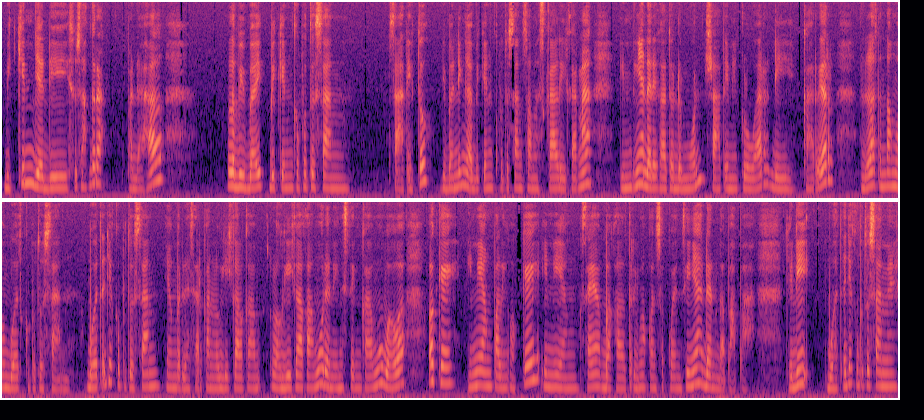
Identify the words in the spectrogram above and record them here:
bikin jadi susah gerak, padahal lebih baik bikin keputusan saat itu dibanding nggak bikin keputusan sama sekali. Karena intinya dari kartu demun saat ini keluar di karir adalah tentang membuat keputusan. Buat aja keputusan yang berdasarkan logika logika kamu dan insting kamu bahwa oke okay, ini yang paling oke okay, ini yang saya bakal terima konsekuensinya dan nggak apa-apa. Jadi buat aja keputusannya.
